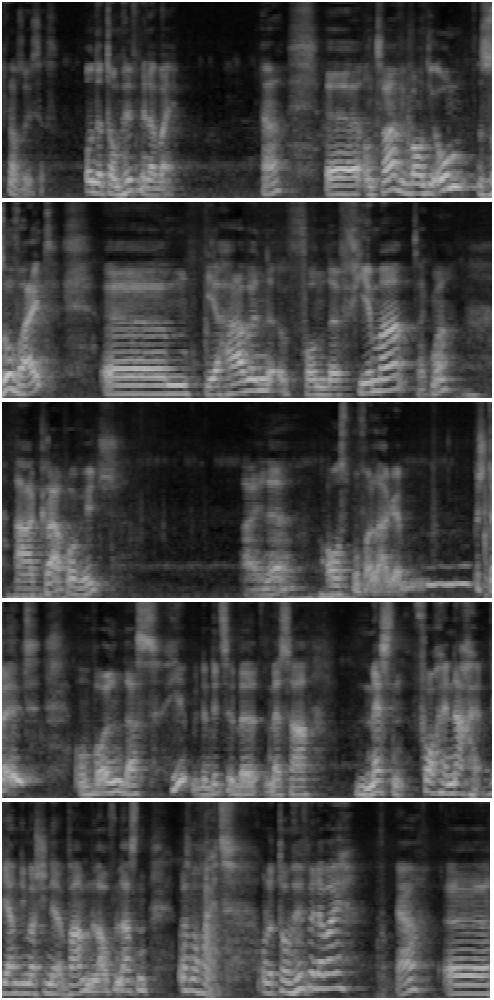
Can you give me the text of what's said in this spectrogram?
Genau so ist das. Und der Tom hilft mir dabei. Ja? Äh, und zwar, wir bauen die um, soweit. Ähm, wir haben von der Firma, sag mal, Akrapovic eine Auspuffanlage bestellt und wollen das hier mit dem Dezibelmesser messen. Vorher, nachher. Wir haben die Maschine warm laufen lassen. Was machen wir jetzt? Und Tom hilft mir dabei. Ja, äh,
